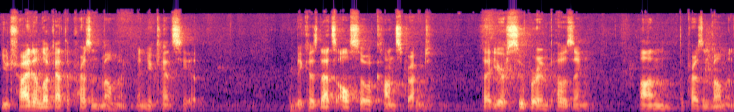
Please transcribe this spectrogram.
You try to look at the present moment and you can't see it because that's also a construct that you're superimposing on the present moment.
